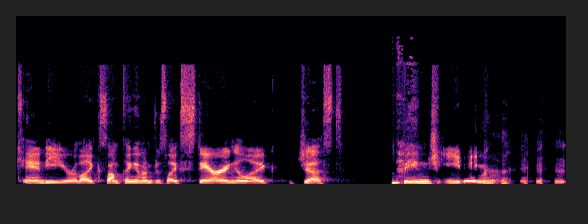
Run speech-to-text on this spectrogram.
candy or like something, and I'm just like staring and like just binge eating.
